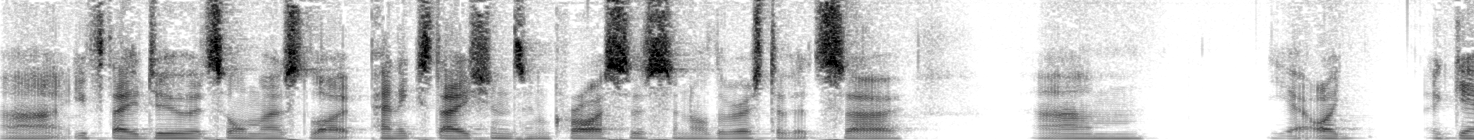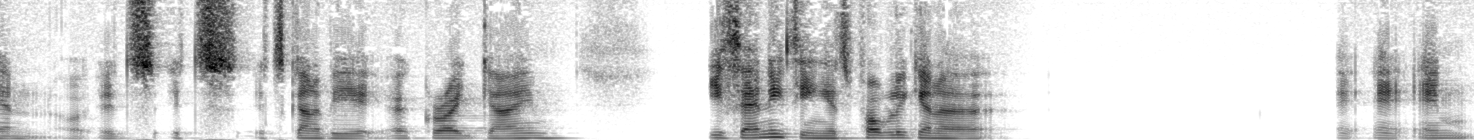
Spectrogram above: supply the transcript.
Uh, if they do, it's almost like panic stations and crisis and all the rest of it. So, um, yeah, I again, it's it's it's going to be a great game. if anything, it's probably going to. And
